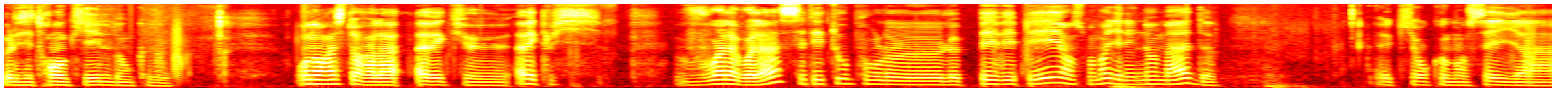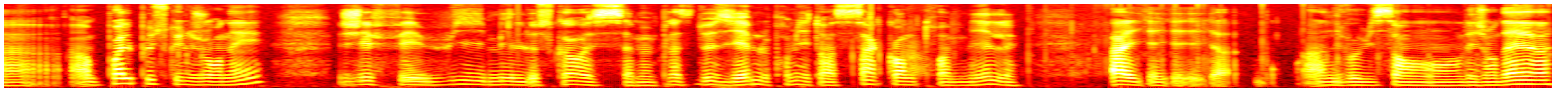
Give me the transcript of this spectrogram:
me laisser tranquille. Donc on en restera là avec avec lui. Voilà voilà c'était tout pour le, le PVP en ce moment il y a les nomades qui ont commencé il y a un poil plus qu'une journée j'ai fait 8000 de score et ça me place deuxième. Le premier étant à 53 000. Aïe, aïe, aïe, aïe. Bon, un niveau 800 légendaire.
